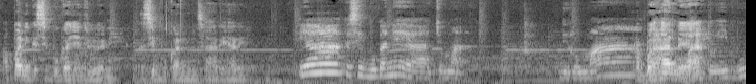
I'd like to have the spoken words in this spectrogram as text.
apa nih kesibukannya Jul nih kesibukan sehari-hari ya kesibukannya ya cuma di rumah Rebahan bantu- ya? bantu ibu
